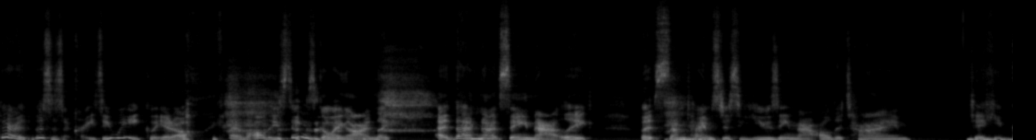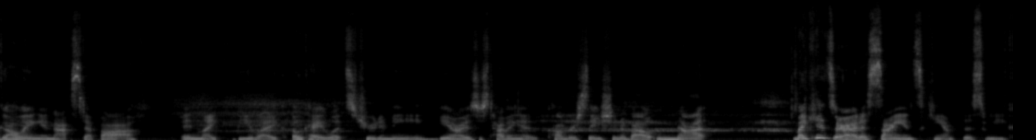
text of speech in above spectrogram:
there this is a crazy week you know like i have all these things going on like I, i'm not saying that like but sometimes just using that all the time to keep Mhm. going and not step off and like be like okay what's true to me? You know i was just having a conversation about not my kids are at a science camp this week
